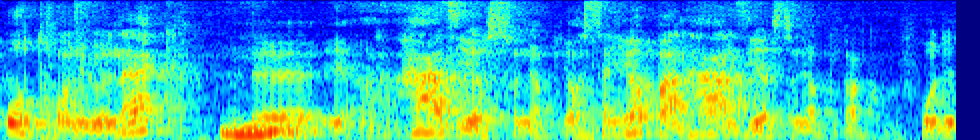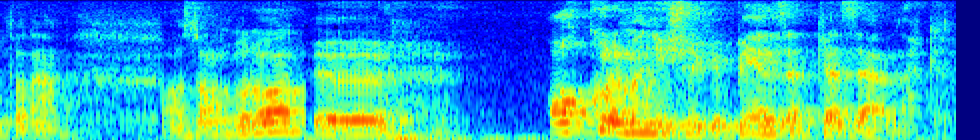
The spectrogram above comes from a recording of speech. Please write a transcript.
otthon ülnek, uh-huh. háziasszonyok, aztán japán háziasszonyoknak fordítanám az angolról, akkora mennyiségű pénzet kezelnek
